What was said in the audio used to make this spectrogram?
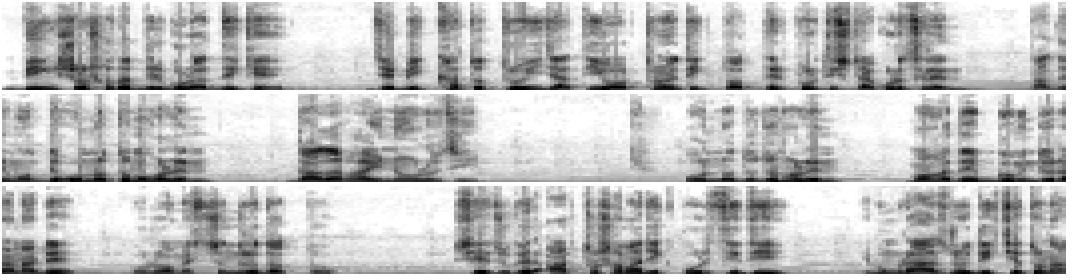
বিংশ শতাব্দীর গোড়ার দিকে যে বিখ্যাত ত্রয়ী জাতীয় অর্থনৈতিক তত্ত্বের প্রতিষ্ঠা করেছিলেন, তাদের মধ্যে অন্যতম হলেন দাদাভাই নৌরজি। অন্য দুজন হলেন মহাদেব গোবিন্দ রানাডে ও রমেশচন্দ্র দত্ত। সে যুগের আর্থসামাজিক পরিস্থিতি এবং রাজনৈতিক চেতনা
